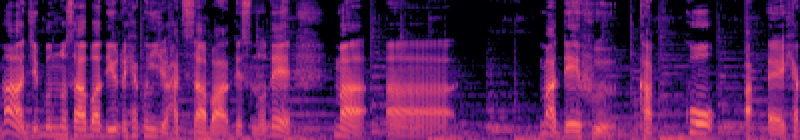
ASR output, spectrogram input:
まあ、自分のサーバーで言うと128サーバーですので、まあ、あまあ、デフ、カッコ、あえー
